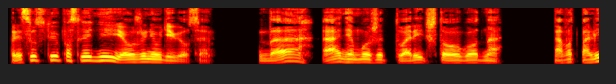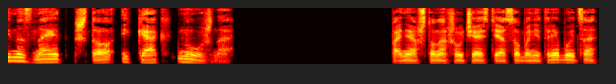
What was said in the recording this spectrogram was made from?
Присутствию последней я уже не удивился. Да, Аня может творить что угодно, а вот Полина знает, что и как нужно. Поняв, что наше участие особо не требуется,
